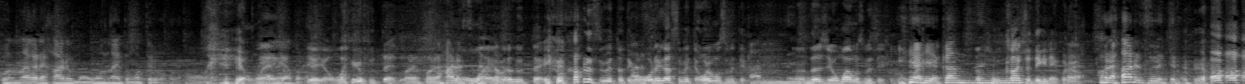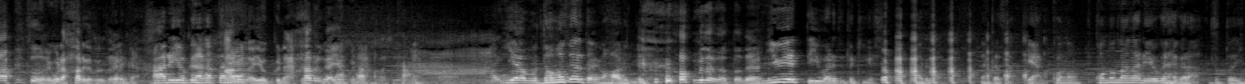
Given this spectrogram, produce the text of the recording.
この流れ春もおもんないと思ってるわこれ。いやいやお前がこれ。いやいやお前が振ったんやで。これこれ春お前滑った。わが振ったんや 春滑ったってか春滑俺が滑って俺も滑ってる。完全に。うんだしお前も滑ってるいやいや完全に。感謝できないこれ。はこれ春滑ってる。こ そうだねこれ春が滑ったれね春良くなかったね。春が良くない。春が良くない話だねいやもう騙された今春に。危なかったね。言えって言われてた気がした 春がなんかさいやこのこの流れ良くないからちょっと一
